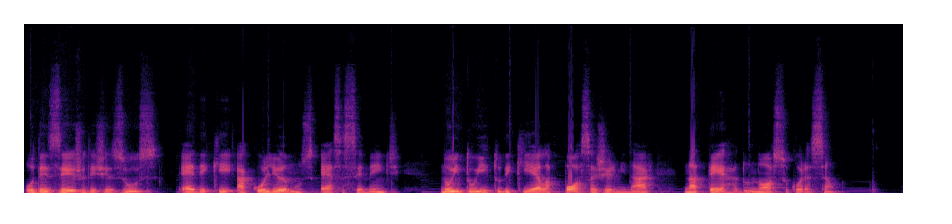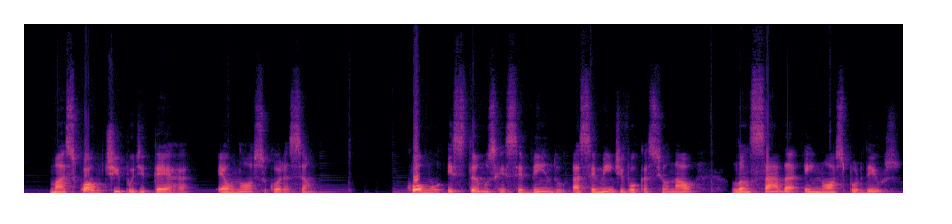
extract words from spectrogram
O desejo de Jesus é de que acolhamos essa semente no intuito de que ela possa germinar na terra do nosso coração. Mas qual tipo de terra é o nosso coração? Como estamos recebendo a semente vocacional lançada em nós por Deus?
